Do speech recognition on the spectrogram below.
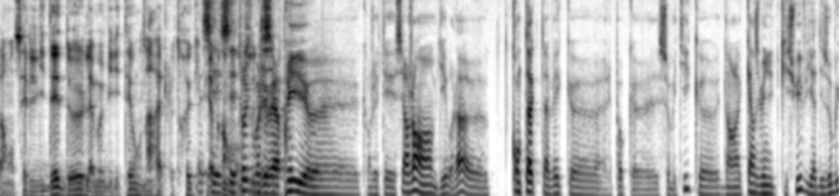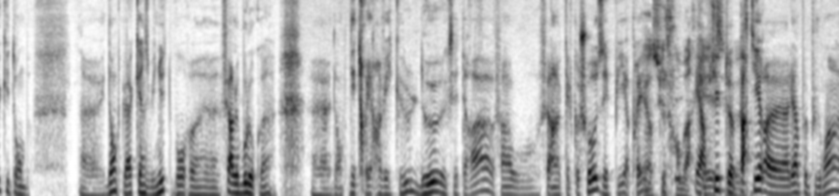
enfin, l'idée de la mobilité, on arrête le truc. C'est trucs que moi j'avais appris quand j'étais sergent, hein, on me dit voilà, contact avec, à l'époque soviétique, dans les 15 minutes qui suivent, il y a des obus qui tombent. Euh, et donc, là, 15 minutes pour euh, faire le boulot, quoi. Euh, donc, détruire un véhicule, deux, etc. Enfin, ou faire quelque chose, et puis après. Et ensuite rembarquer. Et ensuite partir, aller un peu plus loin.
